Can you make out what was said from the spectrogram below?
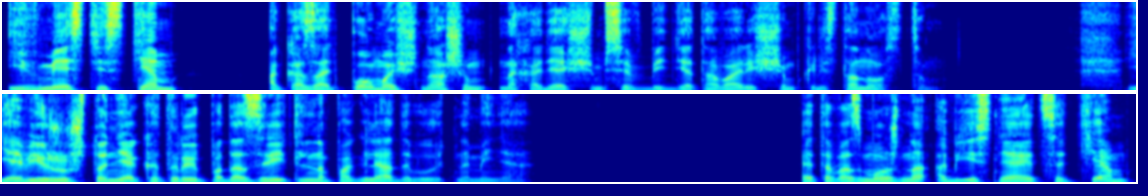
и вместе с тем оказать помощь нашим находящимся в беде товарищам-крестоносцам. Я вижу, что некоторые подозрительно поглядывают на меня. Это, возможно, объясняется тем,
